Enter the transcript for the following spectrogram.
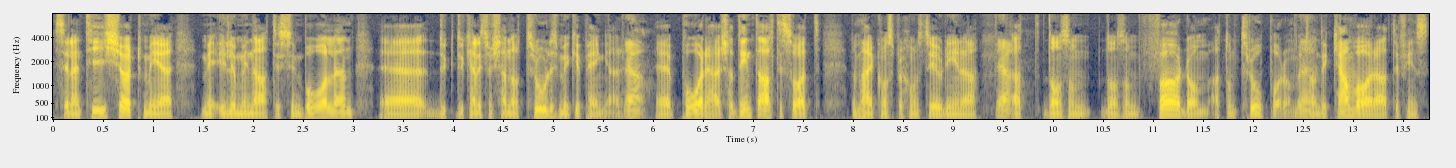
sälja en t-shirt med, med Illuminati-symbolen. Eh, du, du kan liksom tjäna otroligt mycket pengar eh, på det här. Så det är inte alltid så att de här konspirationsteorierna att de som, de som för dem, att de tror på dem. Utan det kan vara att det finns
